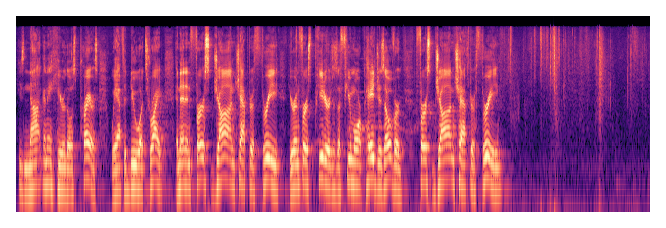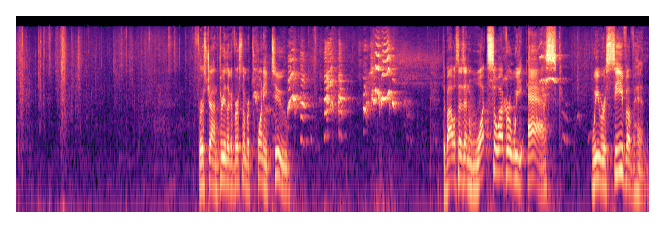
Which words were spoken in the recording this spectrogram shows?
He's not going to hear those prayers. We have to do what's right. And then in 1 John chapter 3, you're in 1 Peter, there's a few more pages over. 1 John chapter 3. 1 John 3, look at verse number 22. The Bible says, And whatsoever we ask, we receive of him.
